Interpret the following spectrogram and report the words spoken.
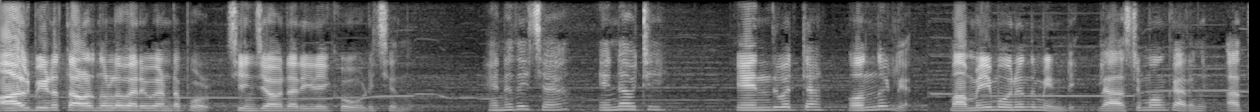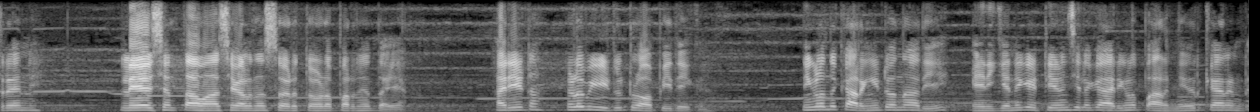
ആൽബിയുടെ തളർന്നുള്ള വരവ് കണ്ടപ്പോൾ ചിഞ്ചു അവന്റെ അരികിലേക്ക് ഓടിച്ചെന്നു. എന്നാ ചായ എന്നാ പറ്റി? എന്ത് പറ്റാൻ? ഒന്നുമില്ല. മമ്മയും മോനൊന്നും മിണ്ടി. ലാസ്റ്റ് മോൻ കരഞ്ഞു. അത്ര തന്നെ. ലേശം തമാശ കളന്ന സ്വരത്തോടെ പറഞ്ഞ ദയ. ഹരിയേട്ടാ നിങ്ങൾ വീട്ടിൽ ഡ്രോപ്പ് ചെയ്തേക്ക്. നിങ്ങളൊന്ന് കറങ്ങിയിട്ട് വന്നാൽ മതിയേ എനിക്ക് എന്നെ കെട്ടിയവൻ ചില കാര്യങ്ങൾ പറഞ്ഞു തീർക്കാറുണ്ട്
